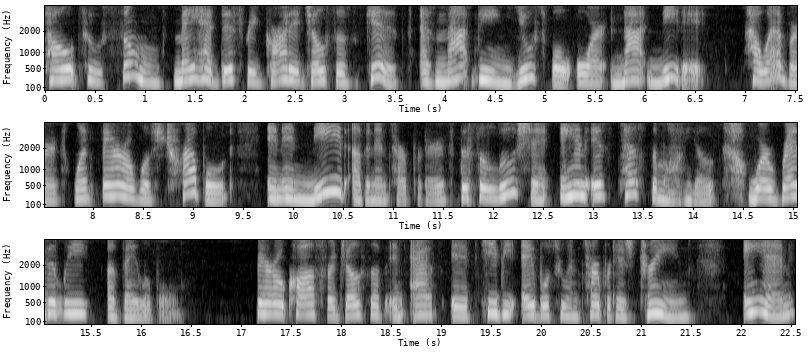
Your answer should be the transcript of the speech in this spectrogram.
told too soon may have disregarded Joseph's gift as not being useful or not needed. However, when Pharaoh was troubled and in need of an interpreter, the solution and its testimonials were readily available. Pharaoh calls for Joseph and asks if he be able to interpret his dreams, and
